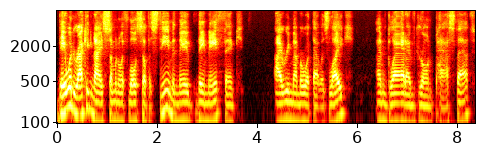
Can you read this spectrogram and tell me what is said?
they would recognize someone with low self esteem and they, they may think, I remember what that was like. I'm glad I've grown past that.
